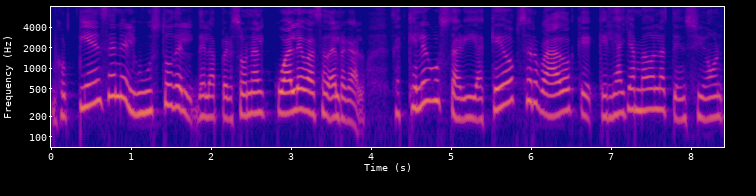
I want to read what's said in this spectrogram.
Mejor piensa en el gusto de la persona al cual le vas a dar el regalo. O sea, ¿qué le gustaría? ¿Qué he observado que, que le ha llamado la atención?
